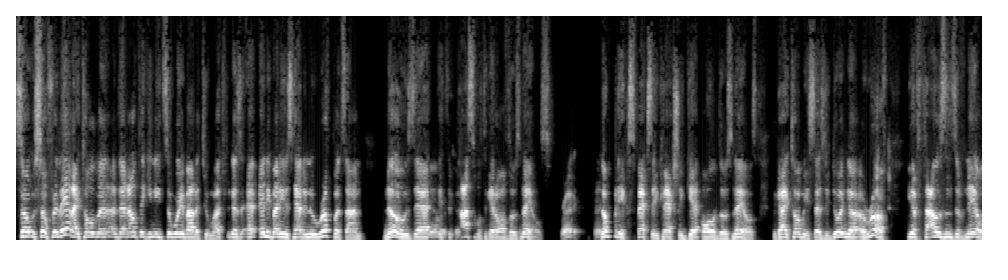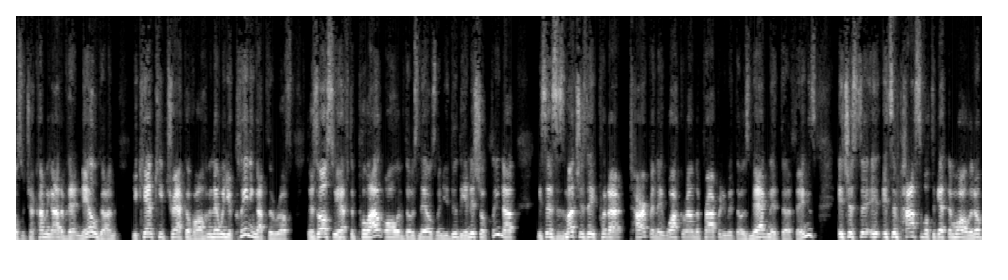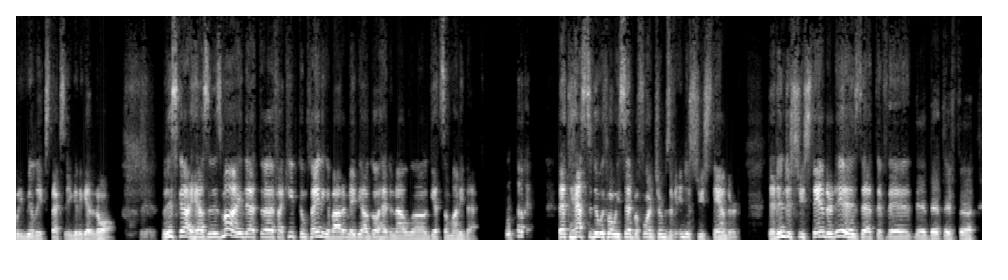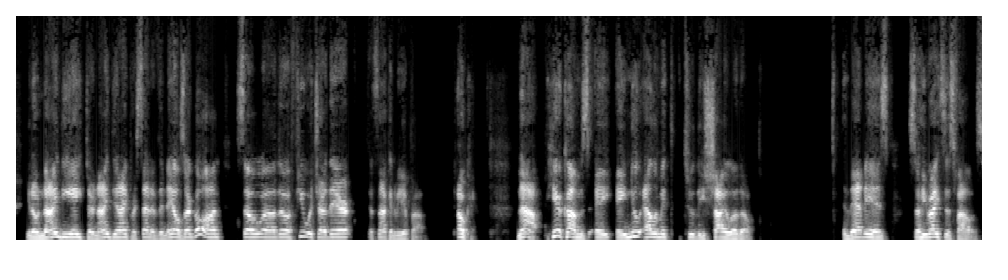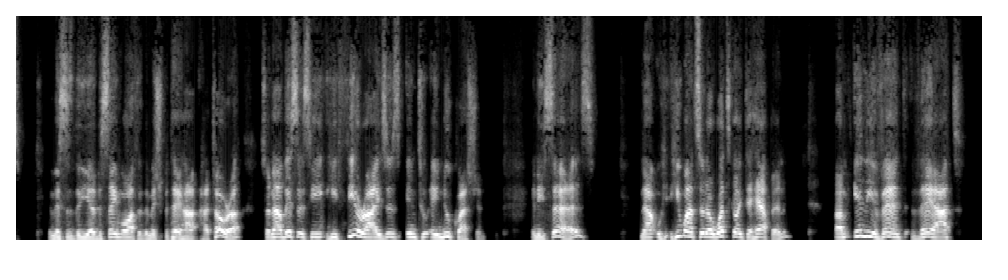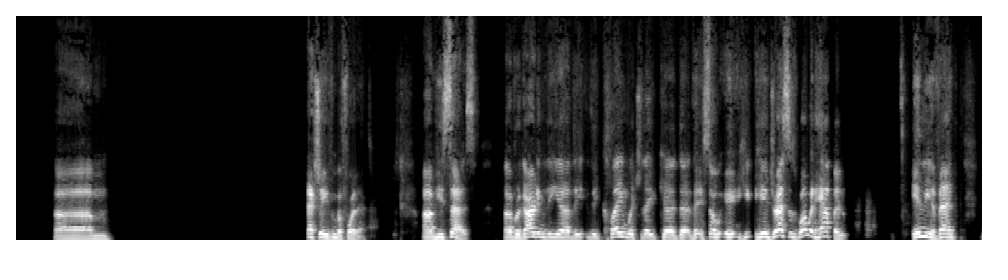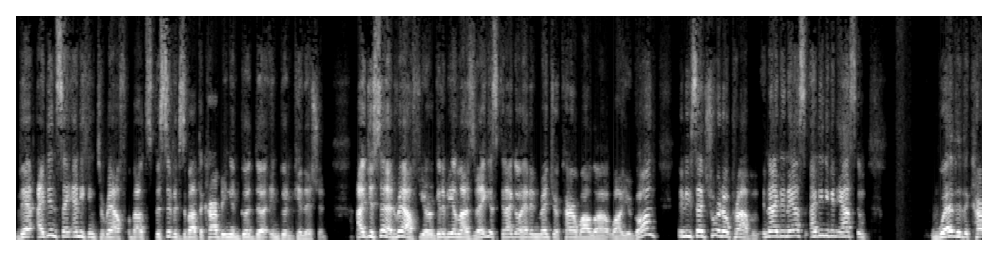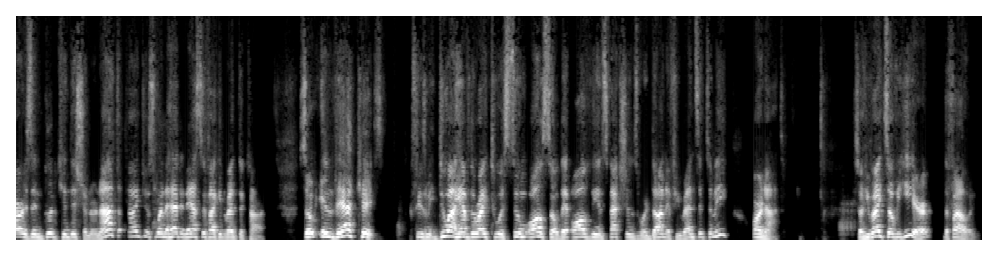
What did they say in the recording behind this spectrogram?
So, so for that, I told him that I don't think he needs to worry about it too much because anybody who's had a new roof puts on knows that it's impossible to get all of those nails. Right, right, Nobody expects that you can actually get all of those nails. The guy told me, he says, you're doing a, a, roof, you have thousands of nails which are coming out of that nail gun. You can't keep track of all of them. And then when you're cleaning up the roof, there's also, you have to pull out all of those nails when you do the initial cleanup. He says, as much as they put out tarp and they walk around the property with those magnet uh, things, it's just uh, it, it's impossible to get them all, and nobody really expects that you're going to get it all. Yeah. This guy has in his mind that uh, if I keep complaining about it, maybe I'll go ahead and I'll uh, get some money back. okay, that has to do with what we said before in terms of industry standard. That industry standard is that if the, that if uh, you know 98 or 99 percent of the nails are gone, so uh, the few which are there, it's not going to be a problem. Okay. Now, here comes a, a new element to the shaila, though. And that is, so he writes as follows. And this is the uh, the same author, the Mishpatei HaTorah. So now this is, he, he theorizes into a new question. And he says, now he wants to know what's going to happen um, in the event that, um, actually, even before that, um, he says, uh, regarding the uh, the the claim which they could. Uh, they, so he, he addresses what would happen in the event that I didn't say anything to Ralph about specifics about the car being in good uh, in good condition. I just said, Ralph, you're going to be in Las Vegas. Can I go ahead and rent your car while uh, while you're gone? And he said, sure, no problem. And I didn't ask. I didn't even ask him whether the car is in good condition or not. I just went ahead and asked if I could rent the car. So in that case, excuse me, do I have the right to assume also that all of the inspections were done if he rents it to me or not? So he writes over here the following.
